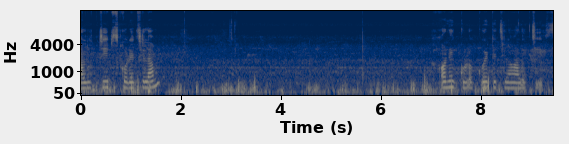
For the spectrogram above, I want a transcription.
আলুর চিপস করেছিলাম। অনেকগুলো কেটেছিলাম আলুর চিপস।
